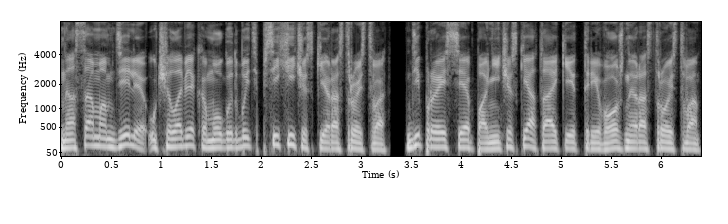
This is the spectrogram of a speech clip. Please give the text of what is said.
На самом деле у человека могут быть психические расстройства, депрессия, панические атаки, тревожное расстройство.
